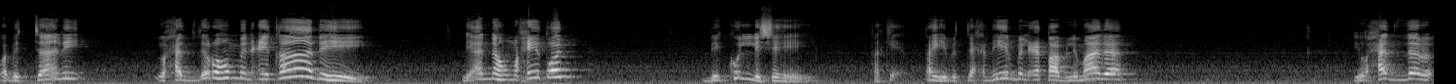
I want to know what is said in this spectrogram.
وبالتالي يحذرهم من عقابه لأنه محيط بكل شيء. فك... طيب التحذير بالعقاب لماذا؟ يحذر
